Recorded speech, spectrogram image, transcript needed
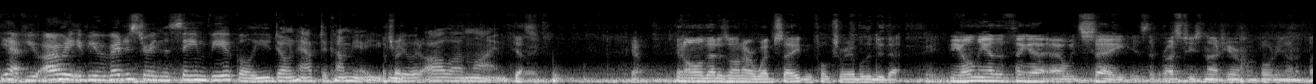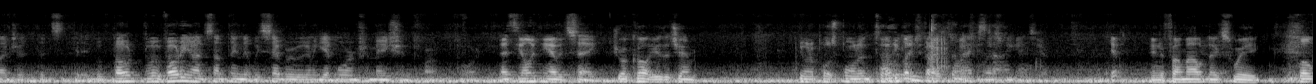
Yeah, if you already, if you're registering the same vehicle, you don't have to come here. You That's can right. do it all online. Yes. Yeah. And all of that is on our website, and folks are able to do that. The only other thing I, I would say is that Rusty's not here and we're voting on a budget that's, we're, vote, we're voting on something that we said we were gonna get more information from, for. That's the only thing I would say. Joe call. you're the chairman. You want to postpone it until? I would like to back talk to to next Rusty time. gets here. Yep. And if I'm out next week, Well,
